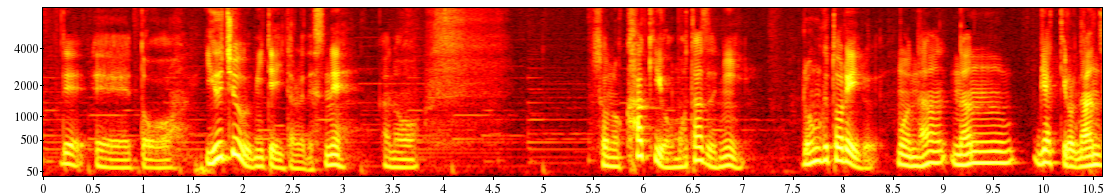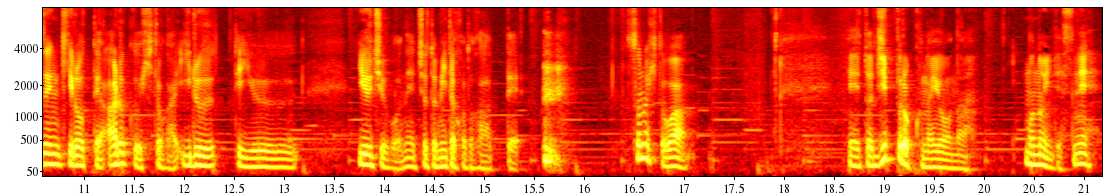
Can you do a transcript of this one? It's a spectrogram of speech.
うん、でえっ、ー、と YouTube 見ていたらですねあのその火器を持たずにロングトレイルもう何何百キロ何千キロって歩く人がいるっていう YouTube をねちょっと見たことがあって。その人はえーと、ジップロックのようなものにですね、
